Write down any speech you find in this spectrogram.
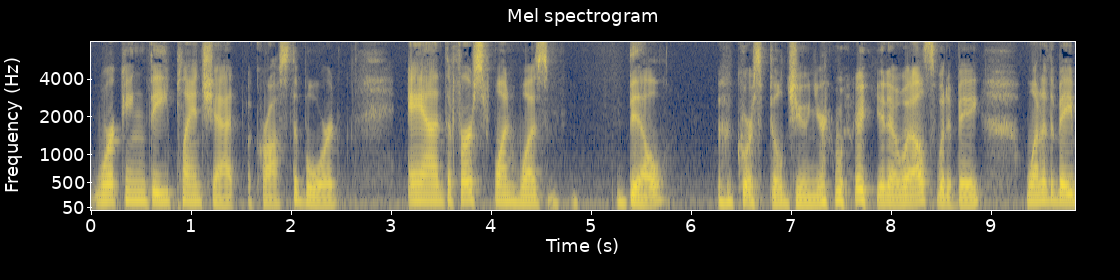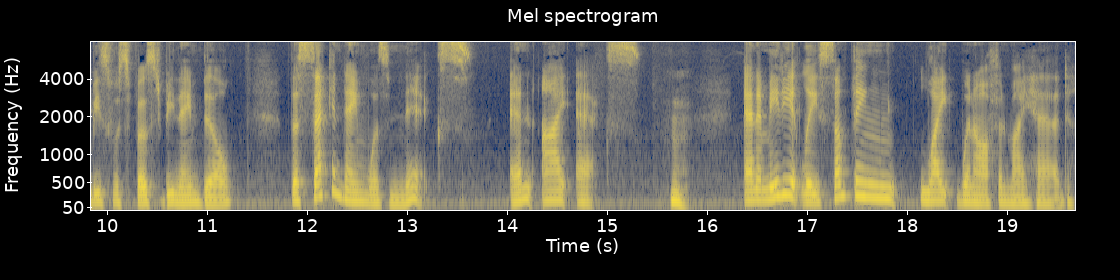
working the planchette across the board. And the first one was Bill, of course, Bill Jr. you know, what else would it be? One of the babies was supposed to be named Bill. The second name was Nix, N I X. Hmm. And immediately something light went off in my head.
